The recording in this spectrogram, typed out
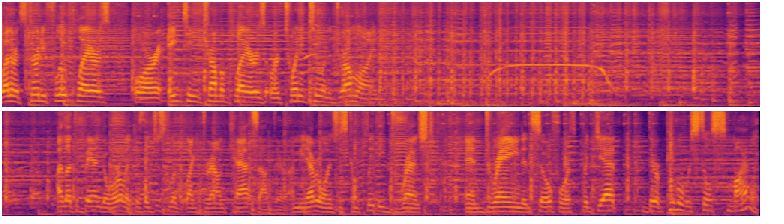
Whether it's 30 flute players or 18 trumpet players or 22 in the drum line. I let the band go early because they just look like drowned cats out there. I mean, everyone's just completely drenched and drained and so forth, but yet there people were still smiling.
